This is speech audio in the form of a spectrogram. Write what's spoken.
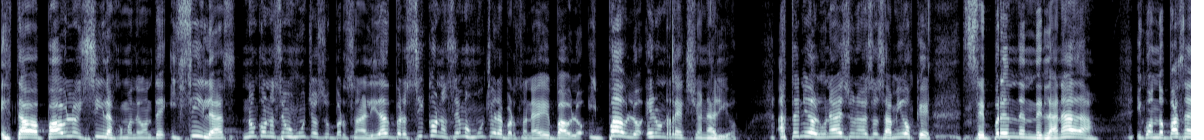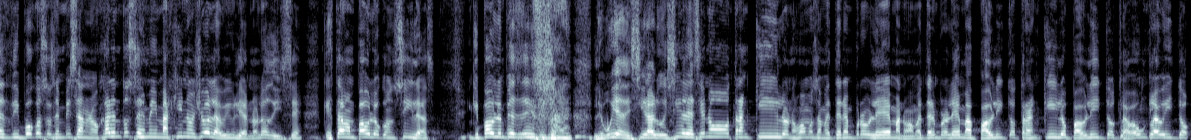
estaba Pablo y Silas, como te conté, y Silas, no conocemos mucho su personalidad, pero sí conocemos mucho la personalidad de Pablo, y Pablo era un reaccionario. ¿Has tenido alguna vez uno de esos amigos que se prenden de la nada? Y cuando pasan este tipo de cosas se empiezan a enojar. Entonces me imagino yo, la Biblia no lo dice, que estaban Pablo con Silas y que Pablo empieza a decir, le voy a decir algo. Y Silas le decía, no, tranquilo, nos vamos a meter en problemas, nos vamos a meter en problemas. Pablito, tranquilo, Pablito, clava un clavito.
